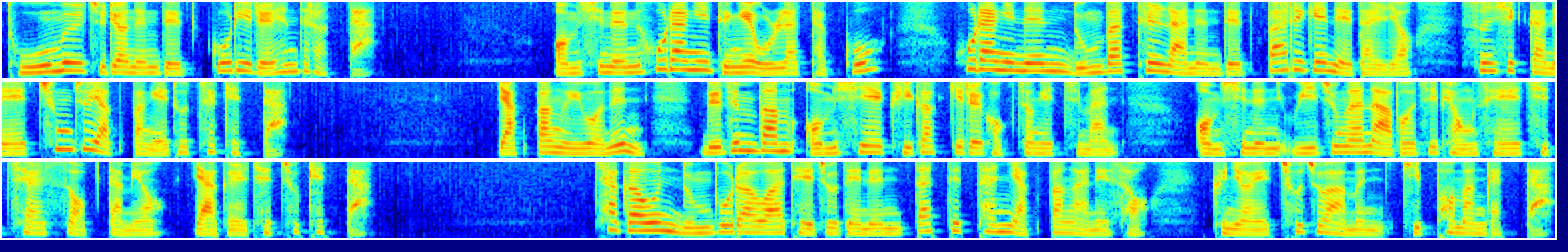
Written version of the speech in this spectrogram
도움을 주려는 듯 꼬리를 흔들었다. 엄씨는 호랑이 등에 올라탔고 호랑이는 눈밭을 나는 듯 빠르게 내달려 순식간에 충주 약방에 도착했다. 약방 의원은 늦은 밤 엄씨의 귀갓길을 걱정했지만 엄씨는 위중한 아버지 병세에 지체할 수 없다며 약을 재촉했다. 차가운 눈보라와 대조되는 따뜻한 약방 안에서 그녀의 초조함은 깊어만 갔다.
